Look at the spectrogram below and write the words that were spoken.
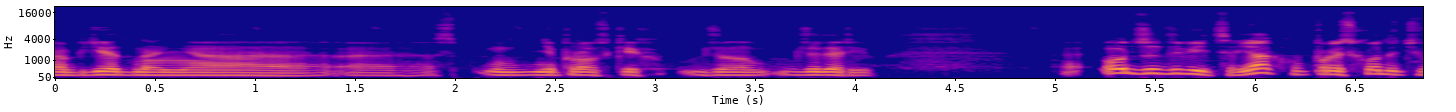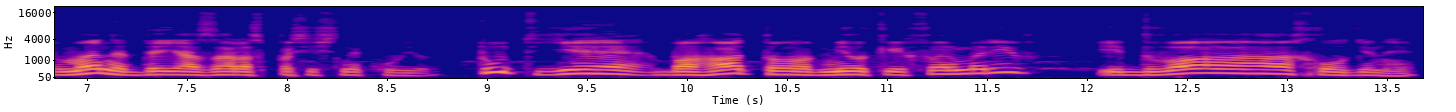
об'єднання е, дніпровських бджол- бджолярів. Е, Отже, дивіться, як происходить в мене, де я зараз посічникую. Тут є багато мілких фермерів і два холдинги.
